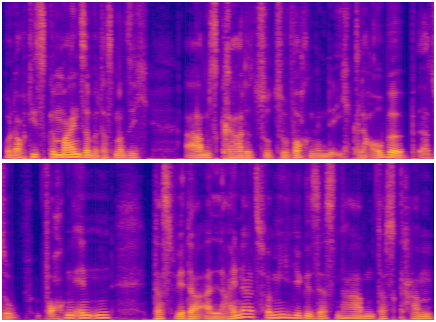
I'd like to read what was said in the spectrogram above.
Und auch dieses Gemeinsame, dass man sich abends geradezu zu Wochenende, ich glaube, also Wochenenden, dass wir da alleine als Familie gesessen haben, das kam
